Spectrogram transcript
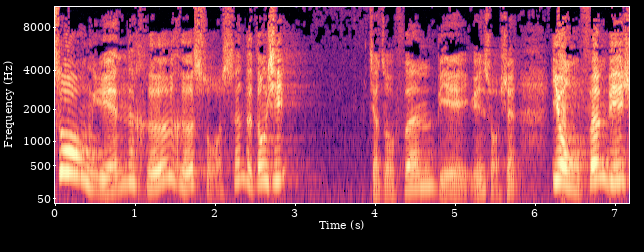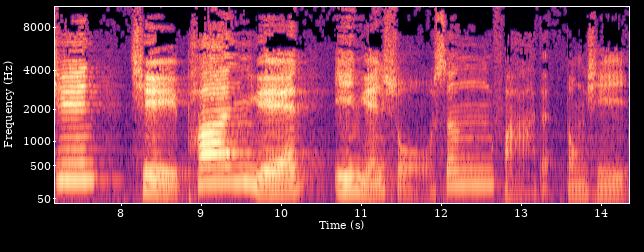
众缘和合所生的东西，叫做分别缘所生，用分别心去攀缘因缘所生法的东西。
